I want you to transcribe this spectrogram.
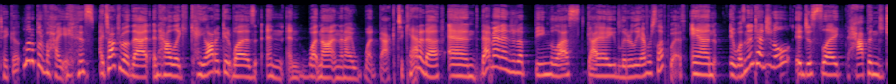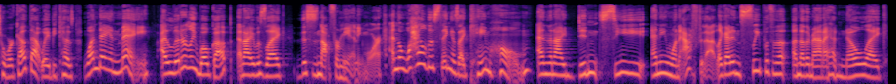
take a little bit of a hiatus. I talked about that and how like chaotic it was and and whatnot. And then I went back to Canada and that man ended up being the last guy I literally ever slept with. And it wasn't intentional. It just like happened to work out that way because one day in May, I literally woke up and I was like, this is not for me anymore. And the wildest thing is, I came home and then I didn't see anyone after that. Like, I didn't sleep with another man. I had no like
